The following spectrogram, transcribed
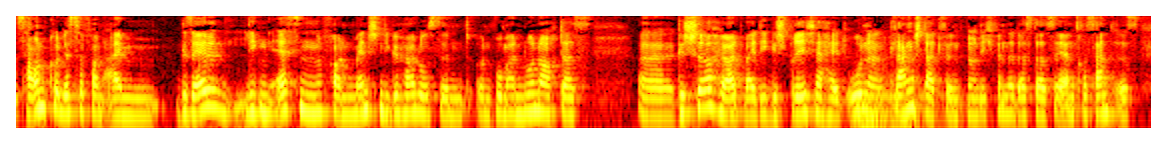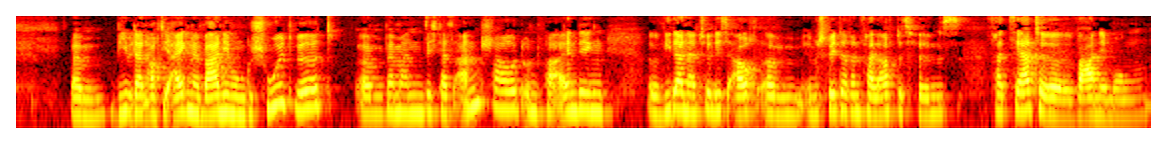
Soundkulisse von einem geselligen Essen von Menschen, die gehörlos sind und wo man nur noch das äh, Geschirr hört, weil die Gespräche halt ohne Klang stattfinden. Und ich finde, dass das sehr interessant ist, ähm, wie dann auch die eigene Wahrnehmung geschult wird, ähm, wenn man sich das anschaut und vor allen Dingen äh, wieder natürlich auch ähm, im späteren Verlauf des Films verzerrte Wahrnehmung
